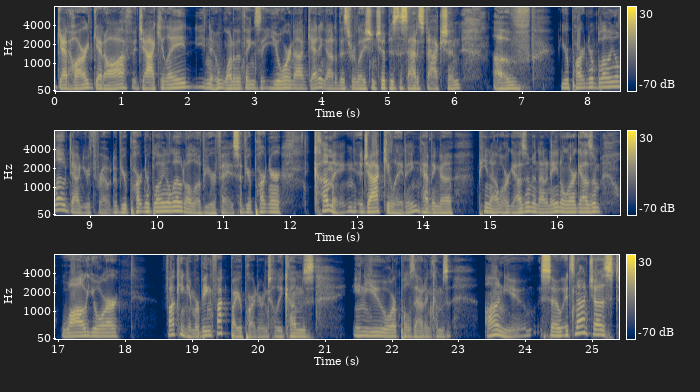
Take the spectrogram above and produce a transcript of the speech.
get hard, get off, ejaculate. You know, one of the things that you're not getting out of this relationship is the satisfaction of your partner blowing a load down your throat, of your partner blowing a load all over your face, of your partner coming, ejaculating, having a penile orgasm and not an anal orgasm while you're fucking him or being fucked by your partner until he comes in you or pulls out and comes on you. So it's not just,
